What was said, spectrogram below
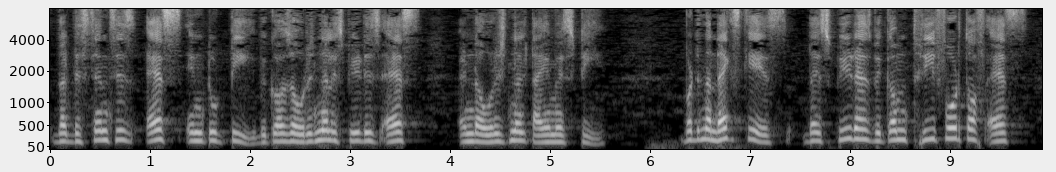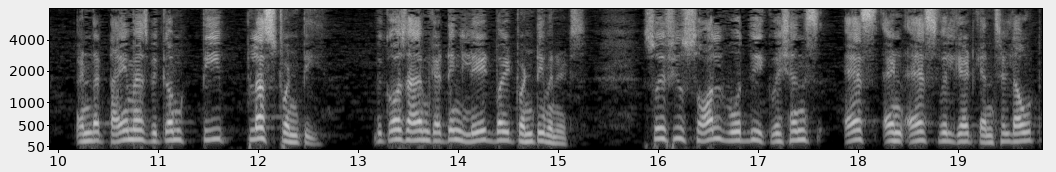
the distance is s into t because the original speed is s and the original time is t. But in the next case, the speed has become 3 fourth of s and the time has become t plus 20 because I am getting late by 20 minutes. So if you solve both the equations, s and s will get cancelled out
